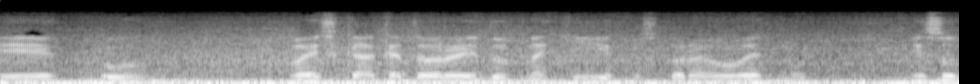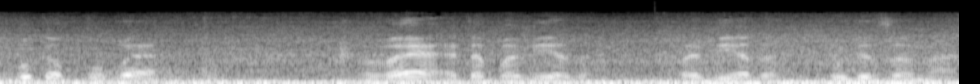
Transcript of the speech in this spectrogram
И у войска, которые идут на Киев, и скоро его возьмут, несут буковку В. В – это победа. Победа будет за нами.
